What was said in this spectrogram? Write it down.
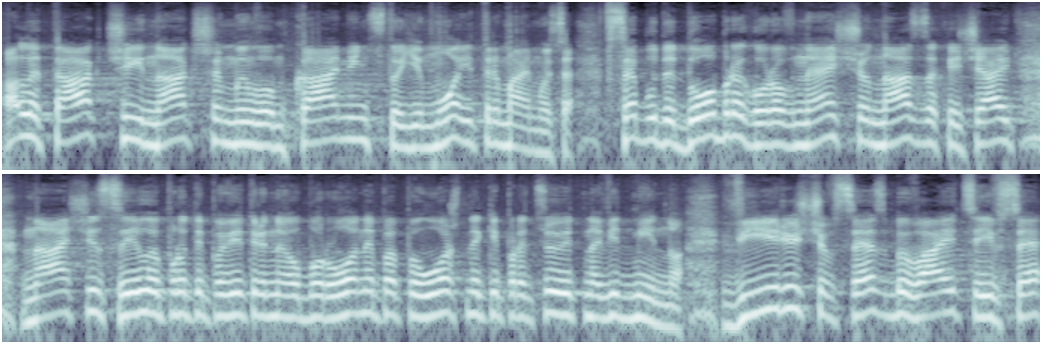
Але так чи інакше, ми вам камінь стоїмо і тримаємося. Все буде добре. Головне, що нас захищають наші сили протиповітряної оборони. ППОшники працюють на відмінно. Вірю, що все збивається і все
